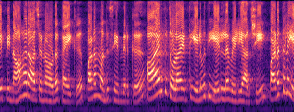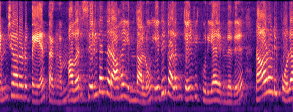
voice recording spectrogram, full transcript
ஏ பி நாகராஜனோட கைக்கு பணம் வந்து சேர்ந்திருக்கு. ஆயிரத்தி தொள்ளாயிரத்தி எழுபத்தி ஏழுல வெளியாச்சு. படத்துல எம்ஜிஆரோட பெயர் தங்கம். அவர் செல்வந்தராக இருந்தாலும் எதிர்காலம் கேள்விக்குறியா இருந்தது. நாடோடி போல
